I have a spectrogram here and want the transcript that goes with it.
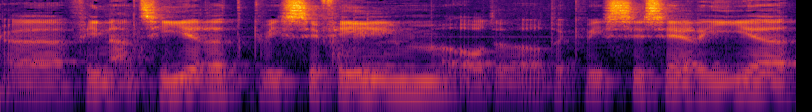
äh, finanzieren gewisse Filme oder, oder gewisse Serien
